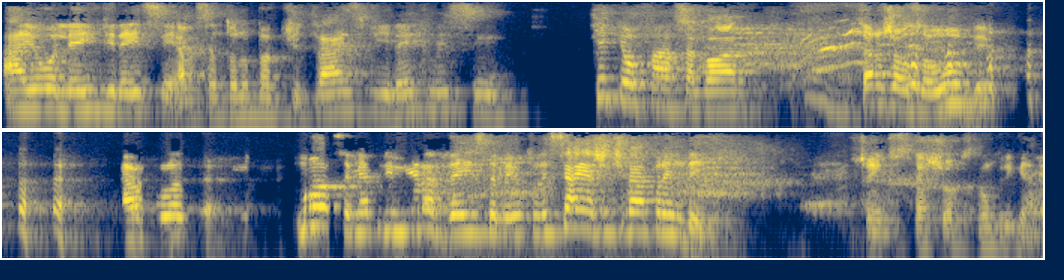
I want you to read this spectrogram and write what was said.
Aí eu olhei e virei assim, ela sentou no banco de trás, virei e falei assim, o que, que eu faço agora? A senhora já usou Uber? Ela falou assim, moça, é minha primeira vez também. Eu falei assim, ah, a gente vai aprender. Gente, os cachorros estão brigando.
